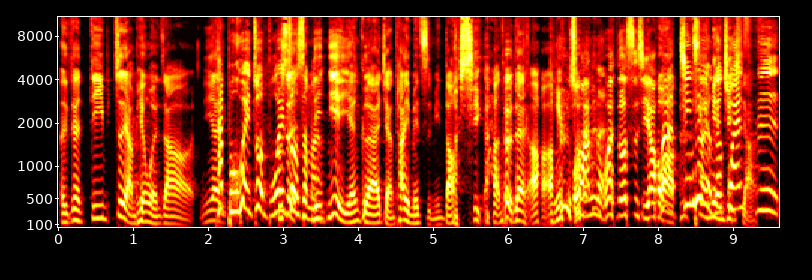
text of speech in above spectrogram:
呃，这第一这两篇文章啊，你他不会做，不会做什么？你你也严格来讲，他也没指名道姓啊，对不对啊？别装了，很多事情要往今天有个官司，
